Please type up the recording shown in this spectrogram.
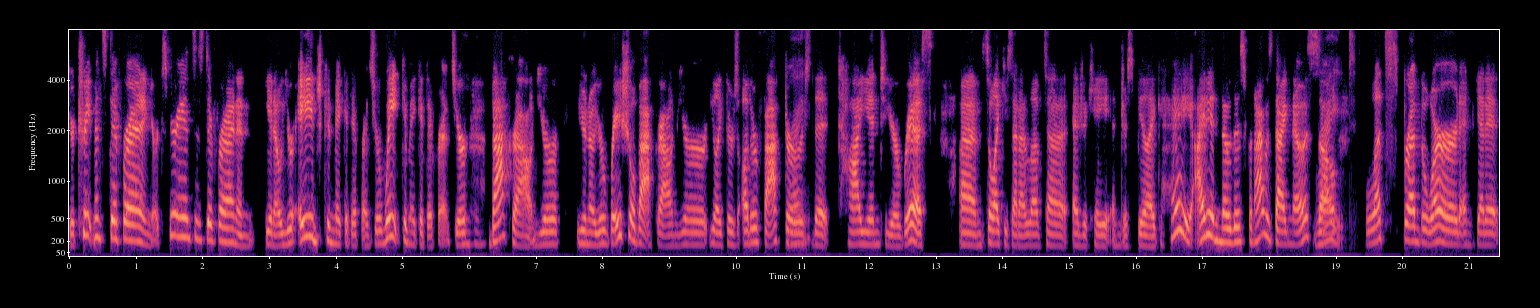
your treatment's different and your experience is different. And, you know, your age can make a difference. Your weight can make a difference. Your Mhm. background, your, you know, your racial background, your, like, there's other factors Right. that tie into your risk. Um, so like you said, I love to educate and just be like, hey, I didn't know this when I was diagnosed. So Right. let's spread the word and get it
